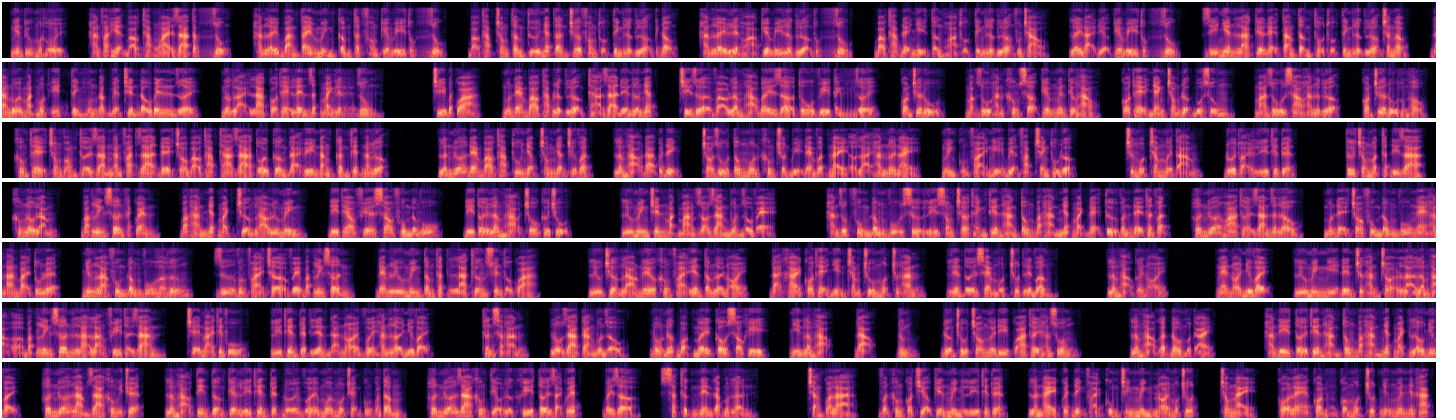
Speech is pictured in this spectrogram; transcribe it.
Nghiên cứu một hồi, hắn phát hiện bảo tháp ngoài ra tác dụng, hắn lấy bàn tay mình cầm tật phong kiếm ý thúc giục, bảo tháp trong tầng thứ nhất tẩn chứa phong thuộc tính lực lượng kích động, hắn lấy liệt hỏa kiếm ý lực lượng thúc giục, bảo tháp đệ nhị tầng hỏa thuộc tính lực lượng phun trào, lấy đại địa kiếm ý thúc giục, dĩ nhiên là kia đệ tam tầng thổ thuộc tính lực lượng tràn ngập, đang đối mặt một ít tình huống đặc biệt chiến đấu bên dưới, ngược lại là có thể lên rất mãnh liệt dùng. Chỉ bất quá, muốn đem bảo tháp lực lượng thả ra đến lớn nhất, chỉ dựa vào lâm hạo bây giờ tu vi cảnh giới, còn chưa đủ, mặc dù hắn không sợ kiếm nguyên tiêu hao có thể nhanh chóng được bổ sung, mà dù sao hắn lực lượng còn chưa đủ hùng hậu, không thể trong vòng thời gian ngắn phát ra để cho bảo tháp thả ra tối cường đại uy năng cần thiết năng lượng. Lần nữa đem bảo tháp thu nhập trong nhận chữ vật, lâm hạo đã quyết định, cho dù tông môn không chuẩn bị đem vật này ở lại hắn nơi này, mình cũng phải nghĩ biện pháp tranh thủ được. Chương một trăm mười tám, đối thoại lý thiên tuyệt. Từ trong mật thất đi ra, không lâu lắm, bắc linh sơn khách quen, bắc hàn nhất mạch trưởng lão lưu minh, đi theo phía sau phùng đông vũ, đi tới lâm hạo chỗ cư trụ. Lưu minh trên mặt mang rõ ràng buồn rầu vẻ hắn giúp phùng đông vũ xử lý xong trở thành thiên hàn tông bắc hàn nhất mạch đệ tử vấn đề thân phận, hơn nữa hoa thời gian rất lâu, muốn để cho phùng đông vũ nghe hắn an bài tu luyện, nhưng là phùng đông vũ hờ hững, giữ vững phải trở về bắc linh sơn, đem lưu minh tâm thật là thường xuyên thấu qua. Lưu trưởng lao nếu không phải yên tâm lời nói, đại khái có thể nhìn chăm chú một chút hắn, liền tới xem một chút liền vâng. Lâm hạo cười nói, nghe nói như vậy, lưu minh nghĩ đến trước hắn cho là lâm hạo ở bắc linh sơn là lãng phí thời gian, trễ mãi thiên phú, lý thiên tuyệt liền đã nói với hắn lời như vậy. Thân sắc hắn, lộ ra càng buồn rầu, nổ nước bọt mấy câu sau khi, nhìn lâm hạo, đạo, đúng đường chủ cho ngươi đi qua thấy hắn xuống. Lâm hạo gật đầu một cái. Hắn đi tới thiên hàn tông bắc hàn nhất mạch lâu như vậy, hơn nữa làm ra không ít chuyện, lâm hạo tin tưởng kiên lý thiên tuyệt đối với mỗi một chuyện cũng quan tâm, hơn nữa ra không tiểu lực khí tới giải quyết, bây giờ, xác thực nên gặp một lần. Chẳng qua là, vẫn không có triệu kiến mình lý thiên tuyệt, lần này quyết định phải cùng chính mình nói một chút, trong này, có lẽ còn có một chút những nguyên nhân khác.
